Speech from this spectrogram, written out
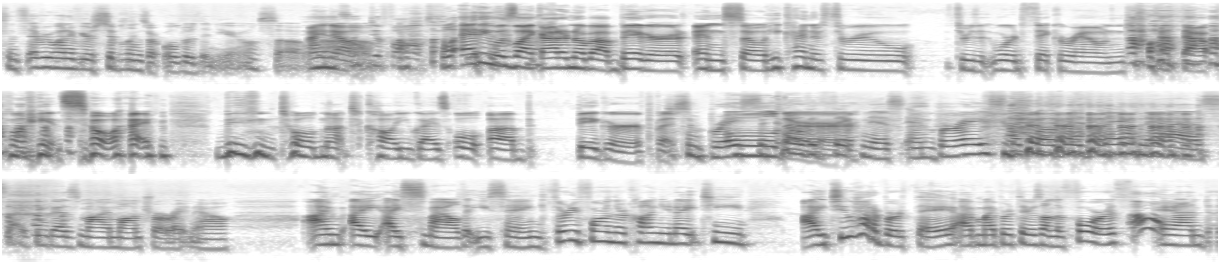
Since every one of your siblings are older than you, so I know. Default. Well, Eddie was like, I don't know about bigger, and so he kind of threw threw the word thick around at that point. So I've been told not to call you guys old, uh, bigger, but Just embrace older. the COVID thickness. Embrace the COVID thickness. I think that's my mantra right now. I'm. I, I smiled at you saying 34 and they're calling you 19. I too had a birthday. I, my birthday was on the 4th, and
